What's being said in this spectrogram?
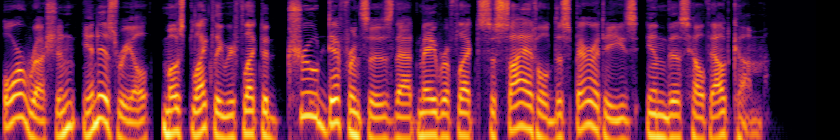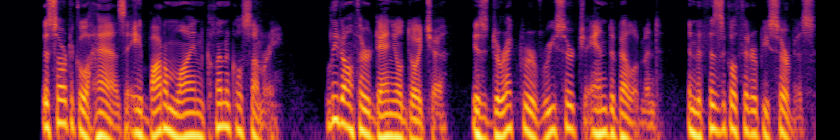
or Russian in Israel most likely reflected true differences that may reflect societal disparities in this health outcome. This article has a bottom line clinical summary. Lead author Daniel Deutscher is Director of Research and Development in the Physical Therapy Service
